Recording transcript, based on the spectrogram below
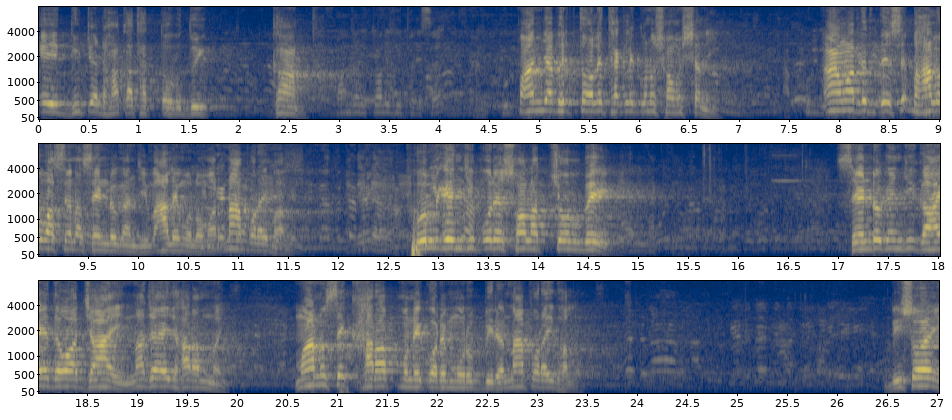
এই দুইটা ঢাকা থাকতে হবে, দুই কাঁধ। পাঞ্জাবের তলে থাকলে কোনো সমস্যা নেই। আমাদের দেশে ভালোবাসে না সেন্ডো গঞ্জি আলেম ওলমার না পড়াই ভালো। ফুল গেঞ্জি পরে সলাৎ চলবে। সেন্ডো গেঞ্জি গায়ে দেওয়া যায় না যায় হারাম নয়। মানুষে খারাপ মনে করে মুরব্বীরা না পড়াই ভালো। বিষয়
